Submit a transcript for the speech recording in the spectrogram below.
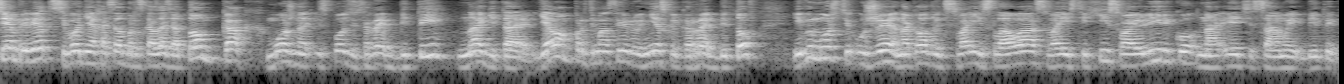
Всем привет! Сегодня я хотел бы рассказать о том, как можно использовать рэп-биты на гитаре. Я вам продемонстрирую несколько рэп-битов, и вы можете уже накладывать свои слова, свои стихи, свою лирику на эти самые биты.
